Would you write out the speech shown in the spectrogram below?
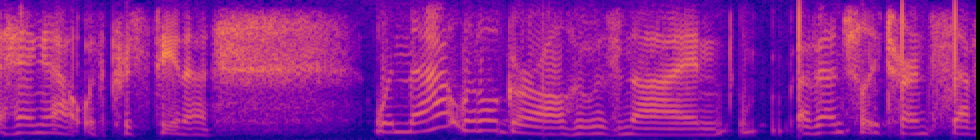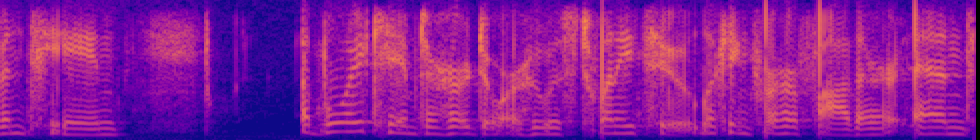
hang out with Christina. When that little girl who was nine eventually turned 17, a boy came to her door who was 22 looking for her father. And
